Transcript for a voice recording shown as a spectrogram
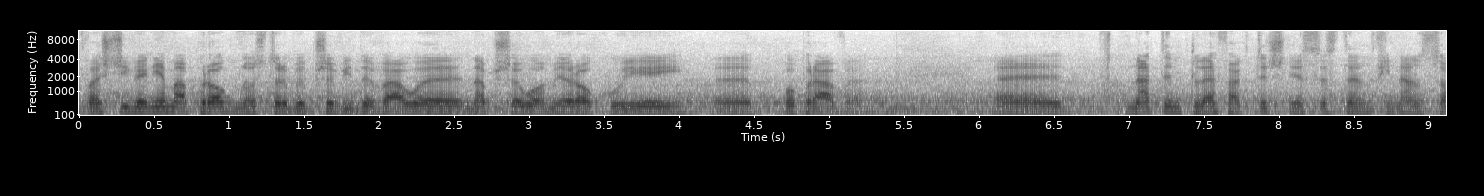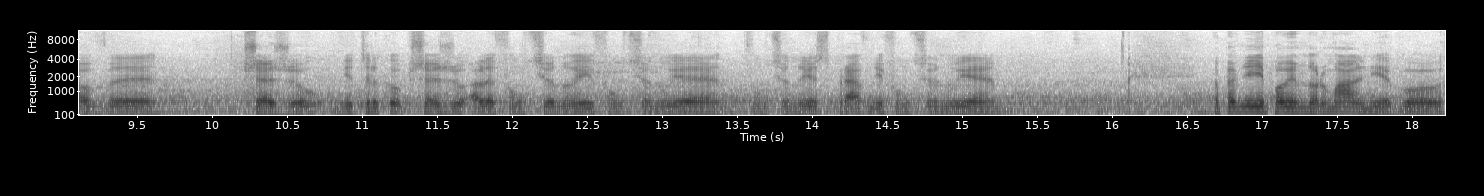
właściwie nie ma prognoz, które by przewidywały na przełomie roku jej poprawę. Na tym tle faktycznie system finansowy przeżył, nie tylko przeżył, ale funkcjonuje i funkcjonuje, funkcjonuje sprawnie, funkcjonuje no pewnie nie powiem normalnie, bo y,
